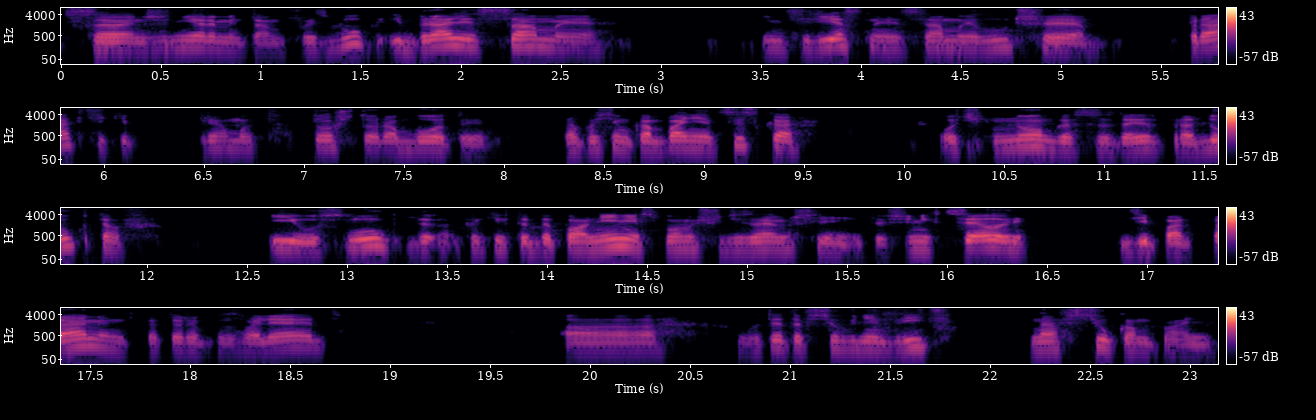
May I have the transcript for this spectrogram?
с инженерами там Facebook, и брали самые интересные, самые лучшие практики, прям вот то, что работает. Допустим, компания Cisco очень много создает продуктов и услуг, каких-то дополнений с помощью дизайна мышления. То есть у них целый департамент, который позволяет э, вот это все внедрить на всю компанию.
